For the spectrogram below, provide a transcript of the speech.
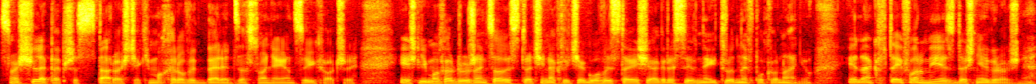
Są ślepe przez starość, jak i moherowy beret zasłaniający ich oczy. Jeśli moher różańcowy straci nakrycie głowy, staje się agresywny i trudny w pokonaniu. Jednak w tej formie jest dość niegroźny.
